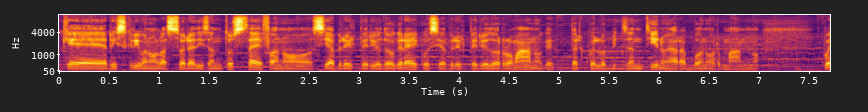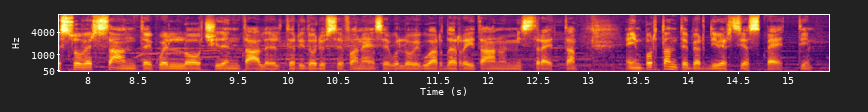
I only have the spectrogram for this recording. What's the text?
che riscrivono la storia di Santo Stefano sia per il periodo greco sia per il periodo romano che per quello bizantino e arabo-normanno. Questo versante, quello occidentale del territorio stefanese, quello che guarda Reitano e Mistretta, è importante per diversi aspetti.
